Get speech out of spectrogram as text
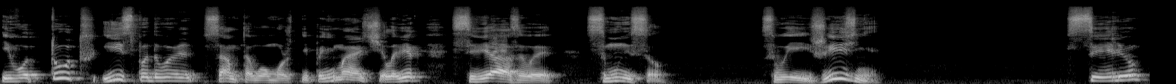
И вот тут исподволь, сам того может не понимать, человек связывает смысл своей жизни – с целью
